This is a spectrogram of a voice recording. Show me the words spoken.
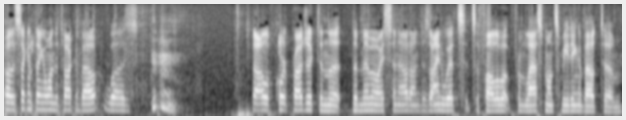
Uh, the second thing I wanted to talk about was the Olive Court project and the, the memo I sent out on design widths. It's a follow-up from last month's meeting about um,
